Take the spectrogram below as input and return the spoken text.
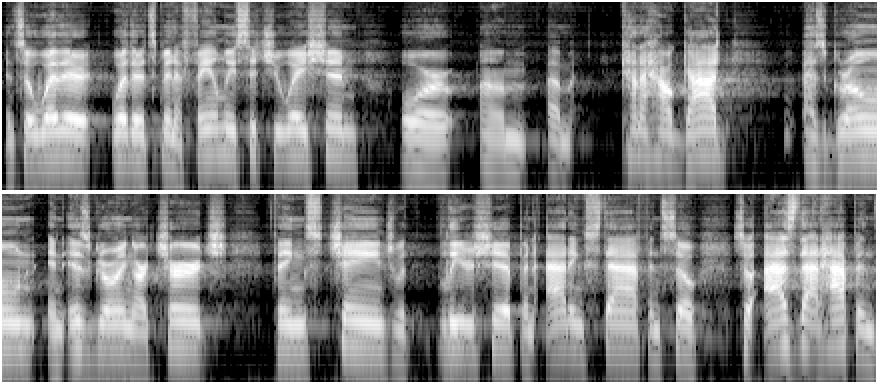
And so, whether, whether it's been a family situation or um, um, kind of how God has grown and is growing our church, things change with leadership and adding staff. And so so as that happens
